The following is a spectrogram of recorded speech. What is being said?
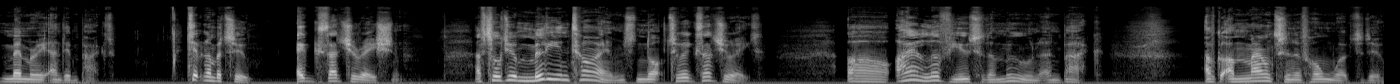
memory and impact. Tip number two exaggeration. I've told you a million times not to exaggerate. Oh, I love you to the moon and back. I've got a mountain of homework to do.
